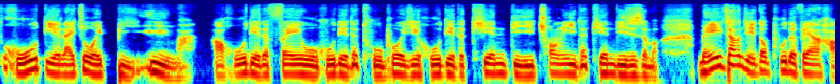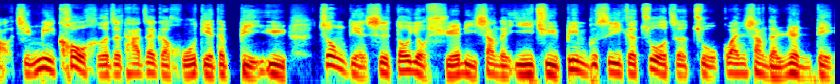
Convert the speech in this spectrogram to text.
蝴蝶来作为比喻嘛。好，蝴蝶的飞舞，蝴蝶的突破，以及蝴蝶的天敌，创意的天敌是什么？每一章节都铺得非常好，紧密扣合着它这个蝴蝶的比喻。重点是都有学理上的依据，并不是一个作者主观上的认定。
